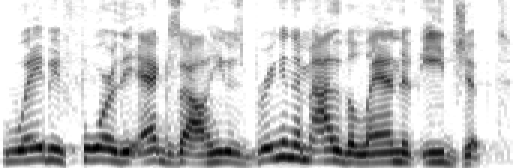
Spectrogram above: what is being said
way before the exile, he was bringing them out of the land of Egypt.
